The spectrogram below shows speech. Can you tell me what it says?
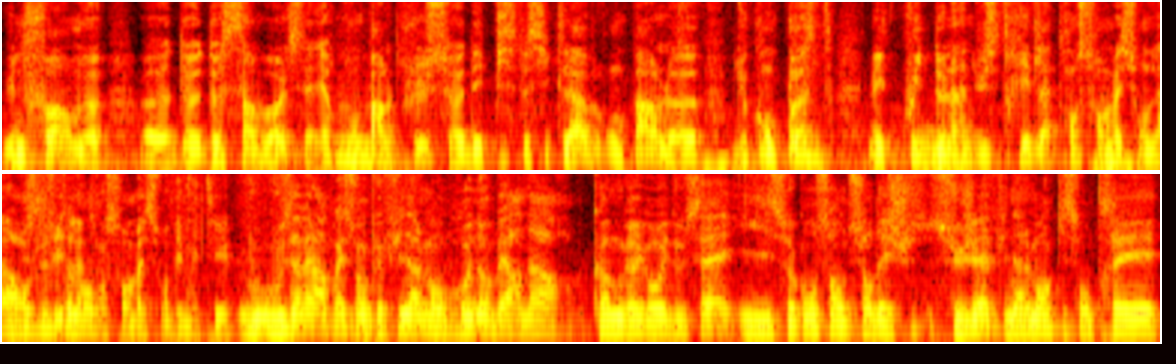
une forme de, symbole, c'est-à-dire qu'on mm. parle plus des pistes cyclables, on parle du compost, mais quid de l'industrie, de la transformation de l'industrie, de la transformation des métiers? Vous, avez l'impression que finalement Bruno Bernard, comme Grégory Doucet, il se concentre sur des sujets finalement qui sont très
